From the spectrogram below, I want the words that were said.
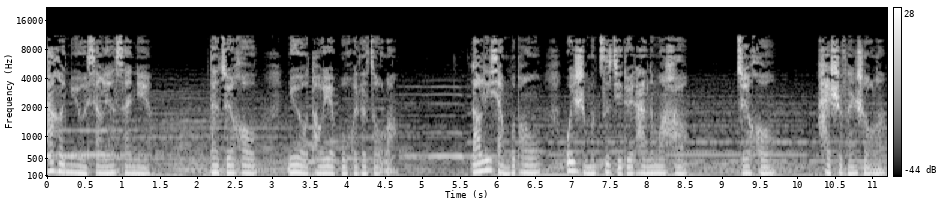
他和女友相恋三年，但最后女友头也不回的走了。老李想不通，为什么自己对他那么好，最后还是分手了。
